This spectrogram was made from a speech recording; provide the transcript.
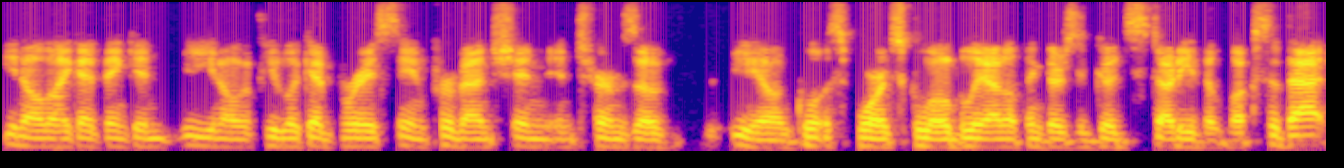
You know, like I think in you know if you look at bracing prevention in terms of you know sports globally, I don't think there's a good study that looks at that.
